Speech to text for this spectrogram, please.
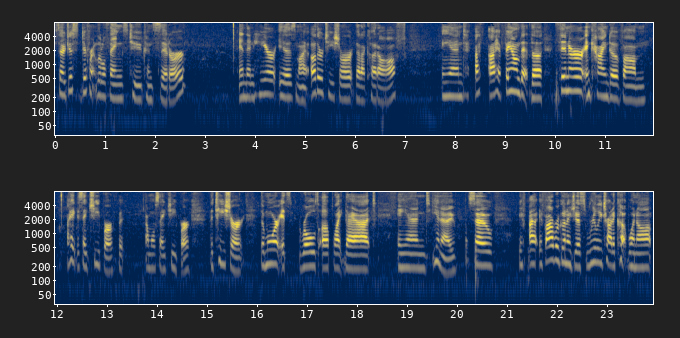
So just different little things to consider. And then here is my other t-shirt that I cut off. And I, I, have found that the thinner and kind of, um, I hate to say cheaper, but I'm gonna say cheaper, the t-shirt, the more it rolls up like that. And, you know, so if I, if I were going to just really try to cut one up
